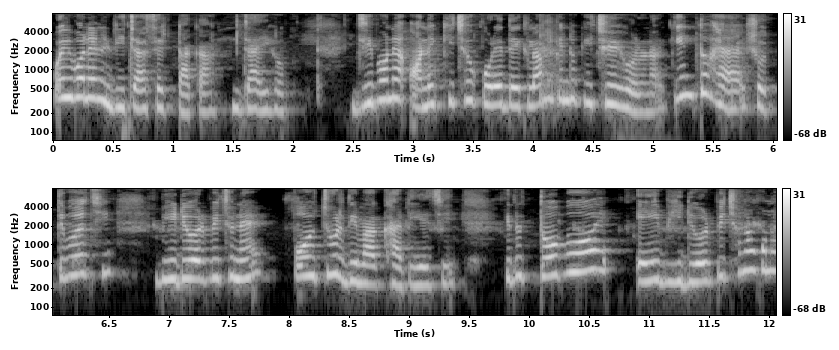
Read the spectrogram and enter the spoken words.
ওই বলেন রিচার্জের টাকা, যাই হোক। জীবনে অনেক কিছু করে দেখলাম, কিন্তু কিছুই হলো না। কিন্তু হ্যাঁ সত্যি বলছি, ভিডিওর পিছনে প্রচুর দিমাগ খাটিয়েছি। কিন্তু তবুও এই ভিডিওর পিছনেও কোনো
